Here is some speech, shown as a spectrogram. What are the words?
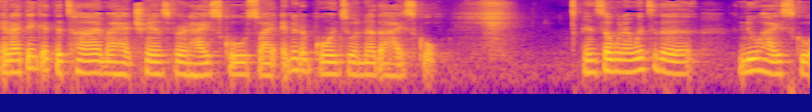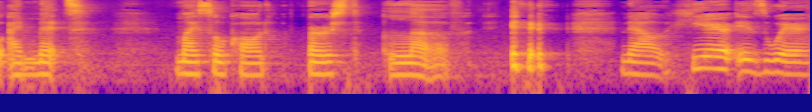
And I think at the time I had transferred high school, so I ended up going to another high school. And so when I went to the new high school, I met my so called first love. now, here is where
